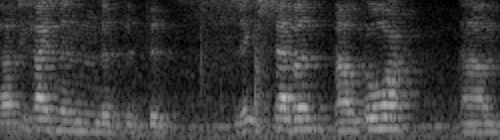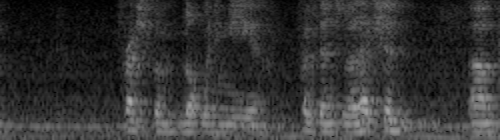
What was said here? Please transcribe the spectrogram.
Uh, 2006, 7, Al Gore, um, fresh from not winning the uh, presidential election. Um,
